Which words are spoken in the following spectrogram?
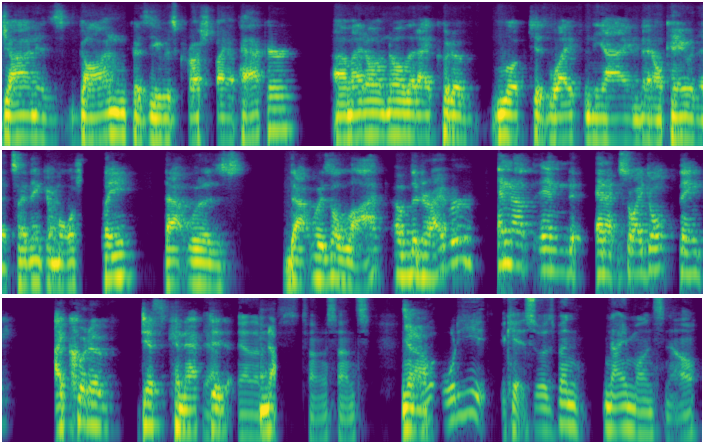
John is gone because he was crushed by a Packer. Um, I don't know that I could have looked his wife in the eye and been okay with it. So I think emotionally that was that was a lot of the driver, and not and and so I don't think I could have disconnected. Yeah, yeah that enough. makes a ton of sense. You know, what, what do you? Okay, so it's been nine months now.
